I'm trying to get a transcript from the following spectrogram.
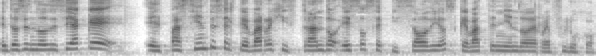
Entonces nos decía que el paciente es el que va registrando esos episodios que va teniendo de reflujo.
